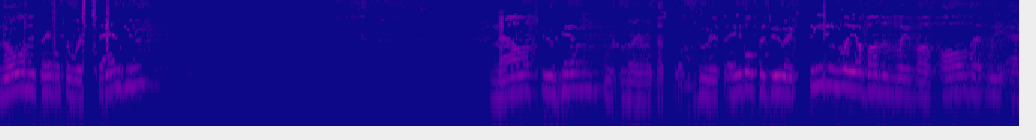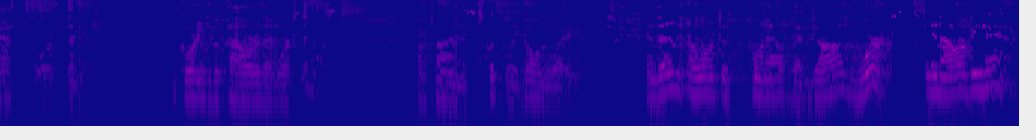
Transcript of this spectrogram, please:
no one is able to withstand you? Now to him, we're familiar with this one, who is able to do exceedingly abundantly above all that we ask or think, according to the power that works in us. Our time is quickly going away. And then I wanted to point out that God works in our behalf.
